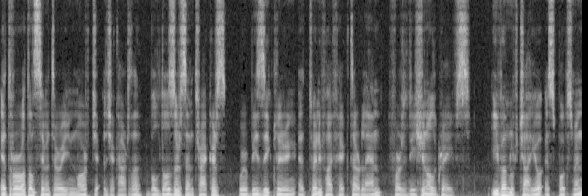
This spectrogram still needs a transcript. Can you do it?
At Rorotan Cemetery in North Jakarta, bulldozers and trackers were busy clearing a 25 hectare land for additional graves. Ivan Urchayo, a spokesman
